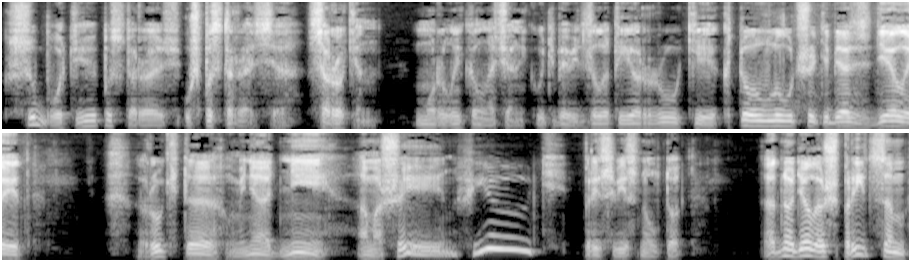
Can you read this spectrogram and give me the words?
— К субботе постараюсь. Уж постарайся, Сорокин, — мурлыкал начальник. — У тебя ведь золотые руки. Кто лучше тебя сделает? Руки-то у меня одни, а машин... Фьють! — присвистнул тот. Одно дело шприцем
